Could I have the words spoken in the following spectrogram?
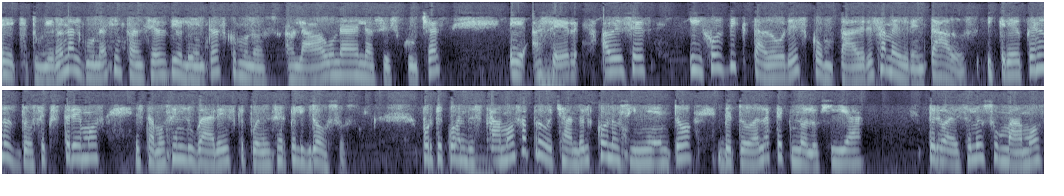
eh, que tuvieron algunas infancias violentas, como nos hablaba una de las escuchas, eh, a ser a veces hijos dictadores con padres amedrentados. Y creo que en los dos extremos estamos en lugares que pueden ser peligrosos. Porque cuando estamos aprovechando el conocimiento de toda la tecnología, pero a eso lo sumamos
